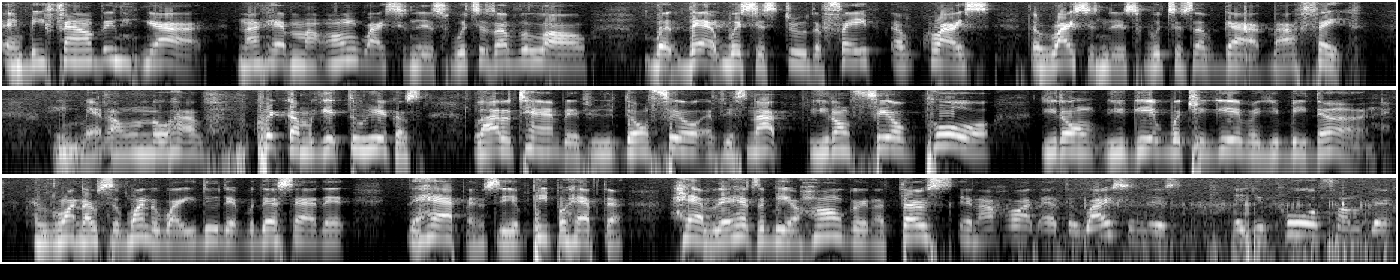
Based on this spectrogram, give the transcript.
and be found in God, not having my own righteousness, which is of the law, but that which is through the faith of Christ, the righteousness which is of God by faith. Amen. I don't know how quick I'm gonna get through here because a lot of time if you don't feel if it's not you don't feel pull you don't you get what you give and you be done. Everyone else wonder why you do that, but that's how that that happens. See, people have to have there has to be a hunger and a thirst in our heart at the righteousness, and you pull from the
